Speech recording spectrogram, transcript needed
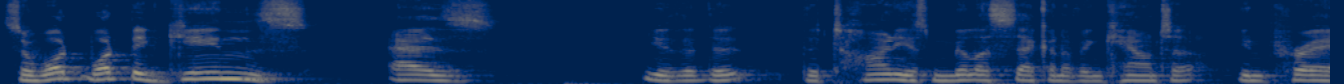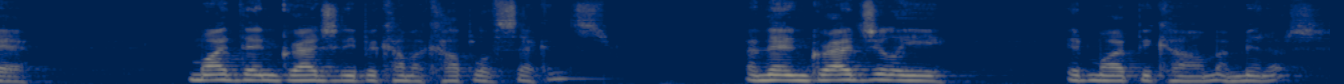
So, what, what begins as you know, the, the, the tiniest millisecond of encounter in prayer might then gradually become a couple of seconds. And then gradually it might become a minute.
